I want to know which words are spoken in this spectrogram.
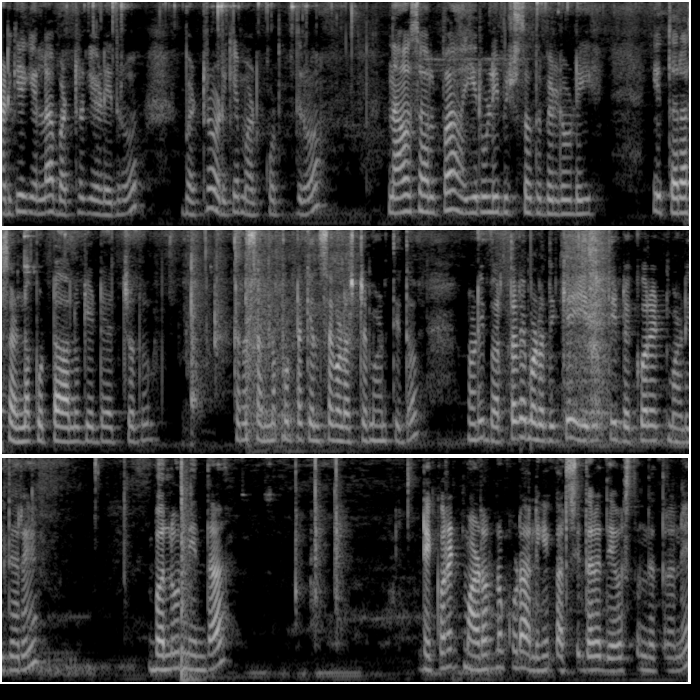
ಅಡುಗೆಗೆಲ್ಲ ಭಟ್ರಿಗೆ ಹೇಳಿದರು. ಭಟ್ರು ಅಡುಗೆ ಮಾಡಿಕೊಡ್ತಿದ್ರು. ನಾವು ಸ್ವಲ್ಪ ಈರುಳ್ಳಿ ಬಿಡಿಸೋದು, ಬೆಳ್ಳುಳ್ಳಿ, ಈ ಥರ ಸಣ್ಣ ಪುಟ್ಟ ಆಲೂಗೆಡ್ಡೆ ಹಚ್ಚೋದು. ಈ ಥರ ಸಣ್ಣ ಪುಟ್ಟ ಕೆಲಸಗಳಷ್ಟೇ ಮಾಡ್ತಿದ್ದೋ. ನೋಡಿ ಬರ್ತಡೇ ಮಾಡೋದಕ್ಕೆ ಈ ರೀತಿ ಡೆಕೋರೇಟ್ ಮಾಡಿದ್ದಾರೆ. ಬಲೂನ್ನಿಂದ ಡೆಕೋರೇಟ್ ಮಾಡೋರನ್ನು ಕೂಡ ಅಲ್ಲಿಗೆ ಕರೆಸಿದ್ದಾರೆ ದೇವಸ್ಥಾನದ ಹತ್ರನೇ.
